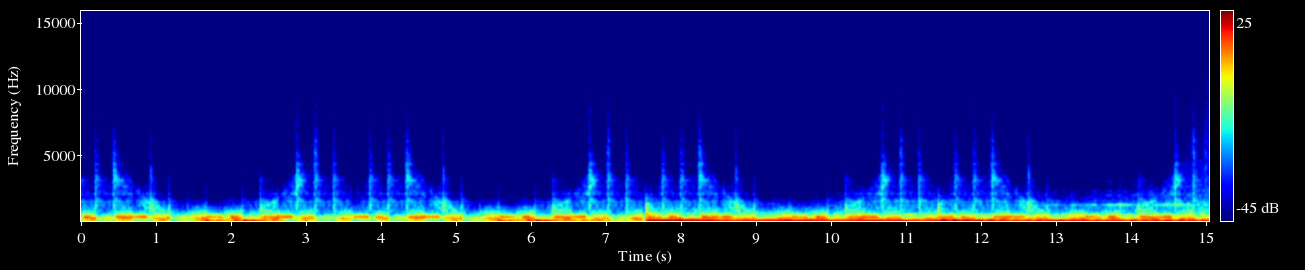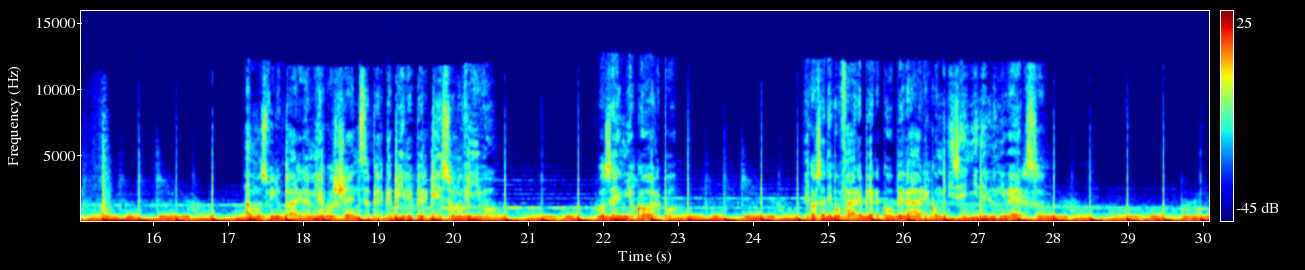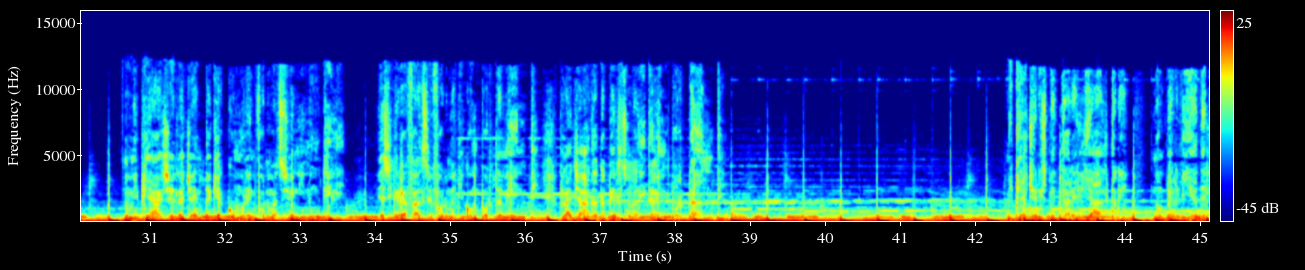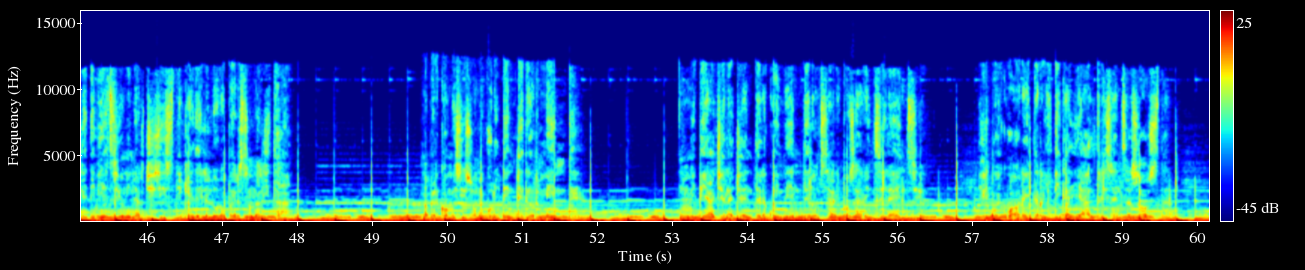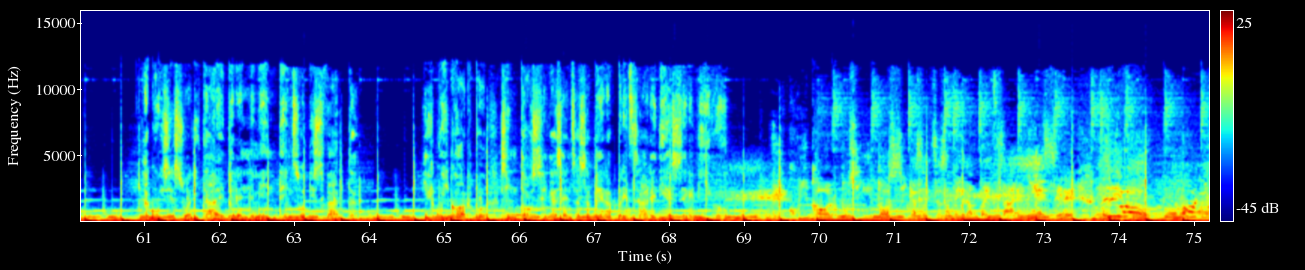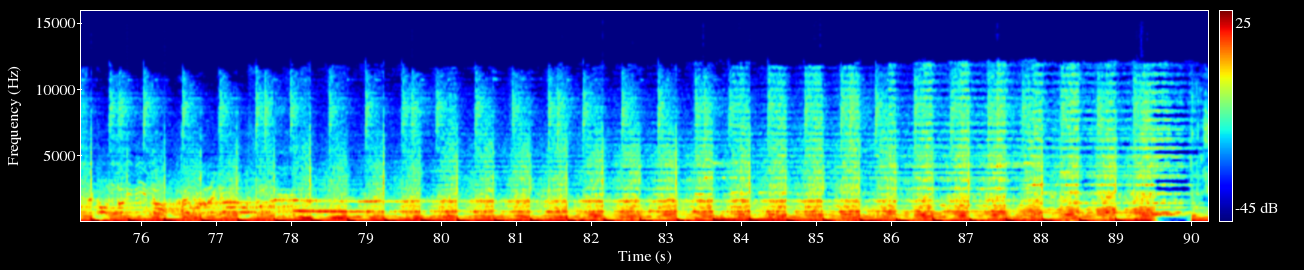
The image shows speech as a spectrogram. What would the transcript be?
Amo sviluppare la mia coscienza per capire perché sono vivo, cos'è il mio corpo e cosa devo fare per cooperare con i disegni dell'universo. Piace la gente che accumula informazioni inutili e si crea false forme di comportamenti, plagiata da personalità importanti.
